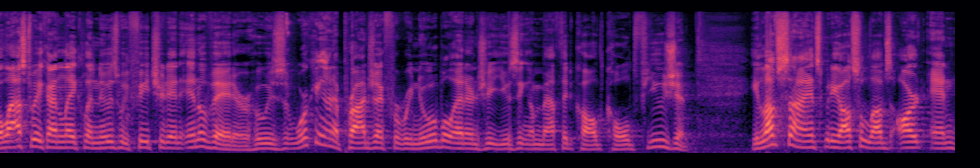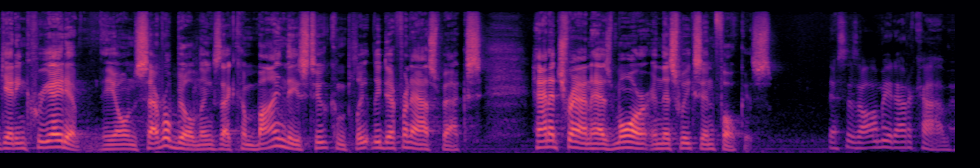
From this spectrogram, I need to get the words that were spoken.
Well, last week on Lakeland News, we featured an innovator who is working on a project for renewable energy using a method called cold fusion. He loves science, but he also loves art and getting creative. He owns several buildings that combine these two completely different aspects. Hannah Tran has more in this week's In Focus. This is all made out of cob.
